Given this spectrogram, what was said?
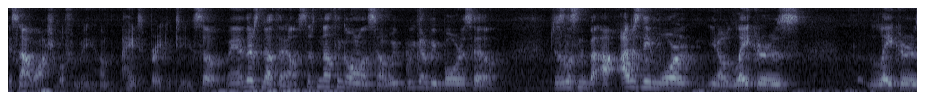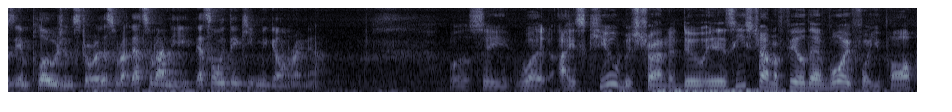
it's not watchable for me. I'm, I hate to break it to you. So man, there's nothing else. There's nothing going on. So we, we're gonna be bored as hell. Just listen to. I, I just need more. You know, Lakers, Lakers implosion story. That's what I, that's what I need. That's the only thing keeping me going right now. Well, see, what Ice Cube is trying to do is he's trying to fill that void for you, Paul,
